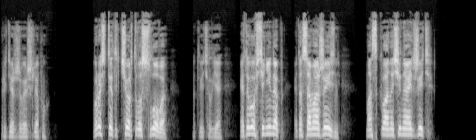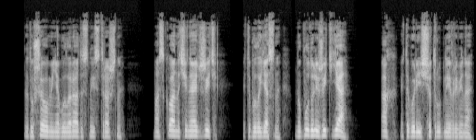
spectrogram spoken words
придерживая шляпу. «Брось ты это чертово слово!» — ответил я. «Это вовсе не НЭП, это сама жизнь! Москва начинает жить!» На душе у меня было радостно и страшно. Москва начинает жить, это было ясно. Но буду ли жить я? Ах, это были еще трудные времена.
